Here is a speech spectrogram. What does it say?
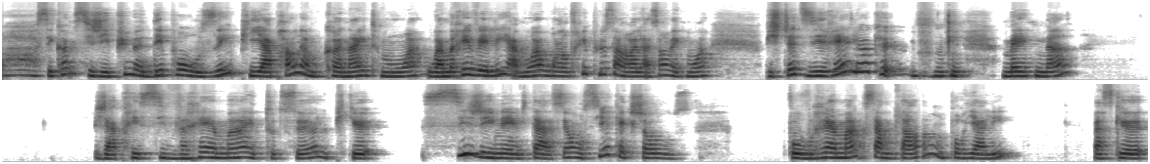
oh, c'est comme si j'ai pu me déposer puis apprendre à me connaître moi ou à me révéler à moi ou entrer plus en relation avec moi. Puis je te dirais là que maintenant, j'apprécie vraiment être toute seule puis que si j'ai une invitation s'il y a quelque chose, il faut vraiment que ça me tente pour y aller. Parce que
